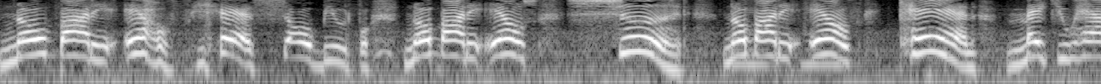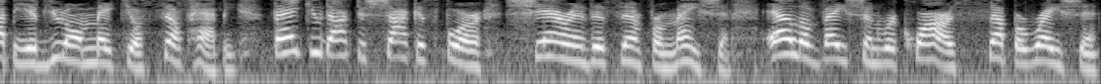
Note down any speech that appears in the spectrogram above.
Nobody else yes so beautiful. Nobody else should. Nobody mm-hmm. else can make you happy if you don't make yourself happy. Thank you, Dr. Shakas, for sharing this information. Elevation requires separation.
